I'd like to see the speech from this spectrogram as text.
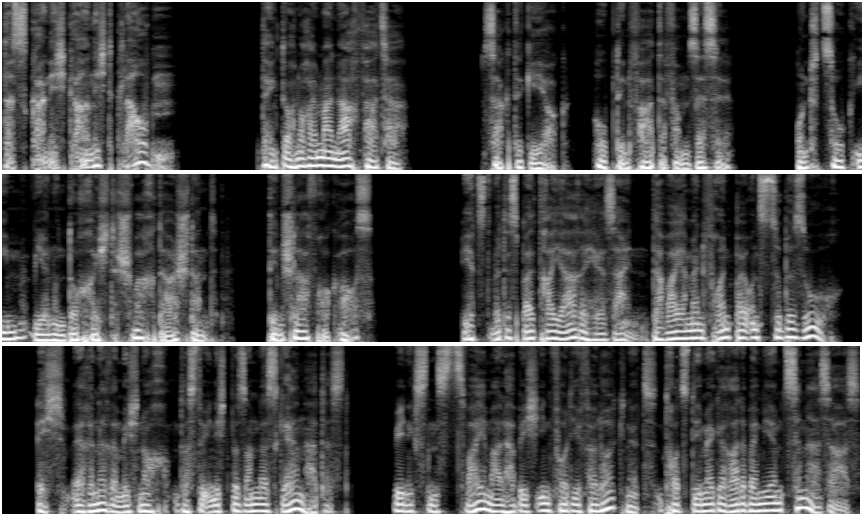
Das kann ich gar nicht glauben. Denk doch noch einmal nach, Vater, sagte Georg, hob den Vater vom Sessel und zog ihm, wie er nun doch recht schwach dastand, den Schlafrock aus. Jetzt wird es bald drei Jahre her sein, da war ja mein Freund bei uns zu Besuch. Ich erinnere mich noch, dass du ihn nicht besonders gern hattest. Wenigstens zweimal habe ich ihn vor dir verleugnet, trotzdem er gerade bei mir im Zimmer saß.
